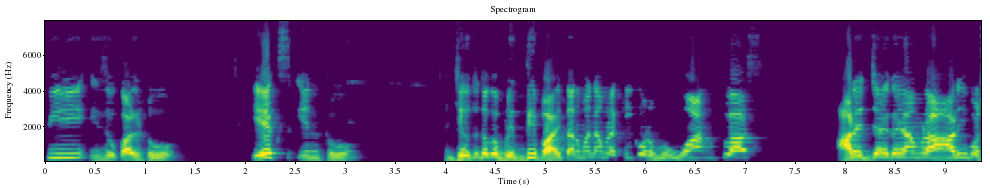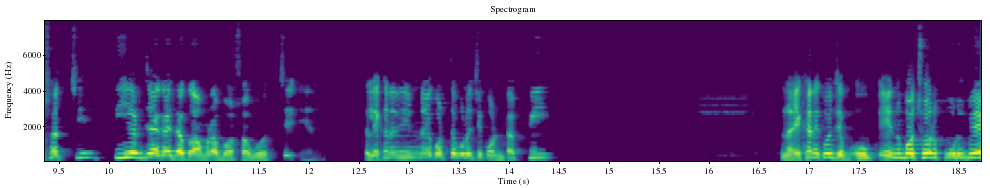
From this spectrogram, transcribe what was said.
P equal to x into যেহেতু দেখো বৃদ্ধি পায়, তার মানে আমরা কি করব? ওয়ান প্লাস আর এর জায়গায় আমরা আরই বসাচ্ছি টি এর জায়গায় দেখো আমরা বসাবো হচ্ছে এন তাহলে এখানে নির্ণয় করতে বলেছি কোনটা? পি না, এখানে করছে এন বছর পূর্বে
